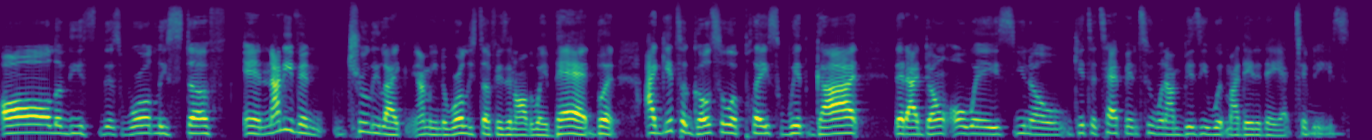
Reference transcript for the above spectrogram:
all of these this worldly stuff and not even truly like I mean the worldly stuff isn't all the way bad, but I get to go to a place with God that I don't always, you know, get to tap into when I'm busy with my day-to-day activities.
